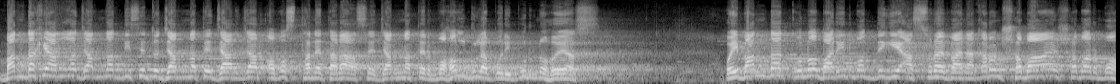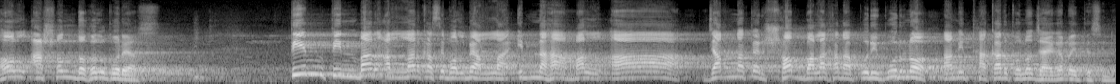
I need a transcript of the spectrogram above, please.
বান্দাকে আল্লাহ জান্নাত দিছে, তো জান্নাতে যার যার অবস্থানে তারা আছে, জান্নাতের মহলগুলা পরিপূর্ণ হয়ে আছে। ওই বান্দা কোনো বাড়ির মধ্যে গিয়ে আশ্রয় পায় না, কারণ সবাই সবার মহল আসন দখল করে আছে। তিন তিনবার আল্লাহর কাছে বলবে, আল্লাহ, ইন্নাহা মাল আ জান্নাতের সব বালাখানা পরিপূর্ণ, আমি থাকার কোনো জায়গা পাইতেছি না।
